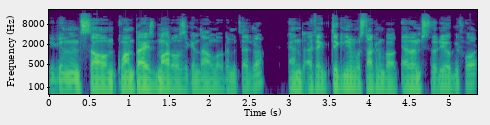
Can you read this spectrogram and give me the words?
You can install quantized models, you can download them, etc. And I think Teknium was talking about LM Studio before.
